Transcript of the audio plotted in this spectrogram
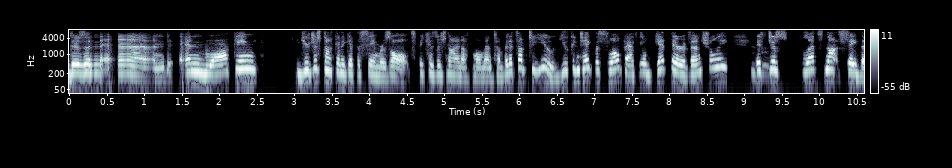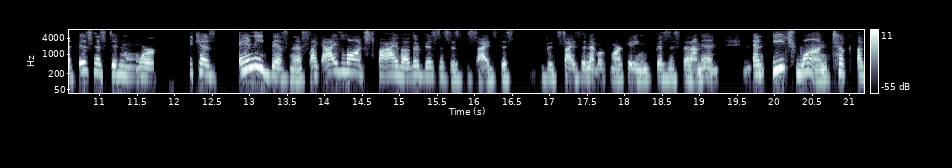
there's an end. And walking you're just not going to get the same results because there's not enough momentum but it's up to you. You can take the slow path you'll get there eventually. Mm-hmm. it's just let's not say the business didn't work because any business like i've launched five other businesses besides this besides the network marketing business that I'm in. And each one took a,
